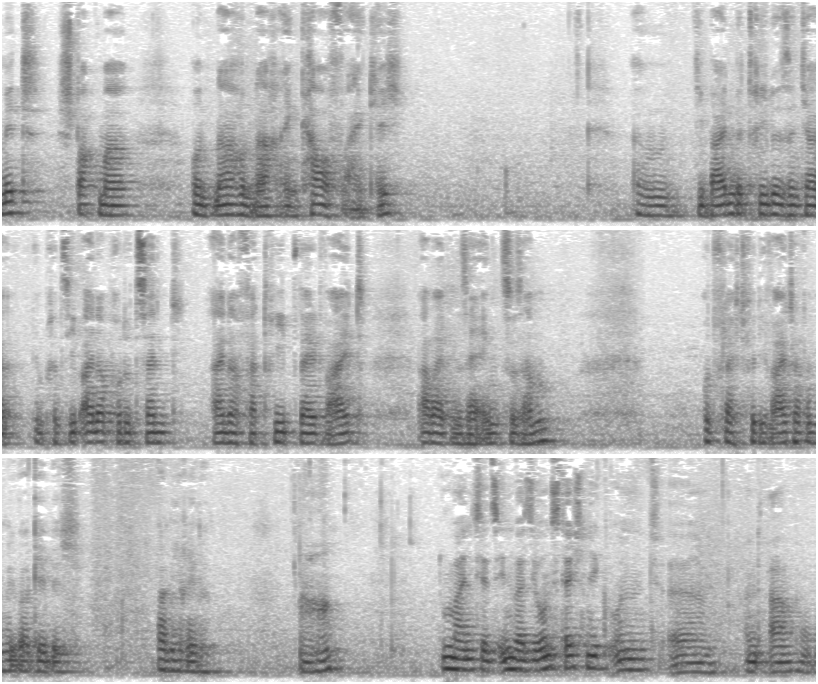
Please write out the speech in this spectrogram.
mit Stockmar und nach und nach ein Kauf eigentlich. Ähm, die beiden Betriebe sind ja im Prinzip einer Produzent, einer Vertrieb weltweit, arbeiten sehr eng zusammen. Und vielleicht für die weiteren übergebe ich an Irene. Aha. Du meinst jetzt Inversionstechnik und, äh, und AHO.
